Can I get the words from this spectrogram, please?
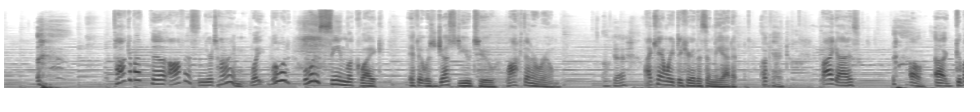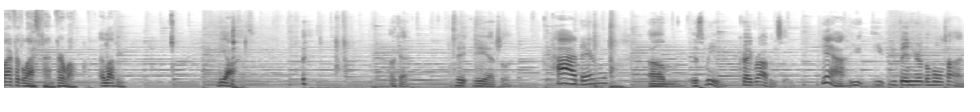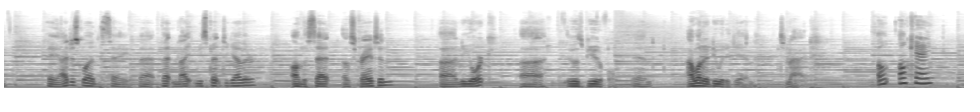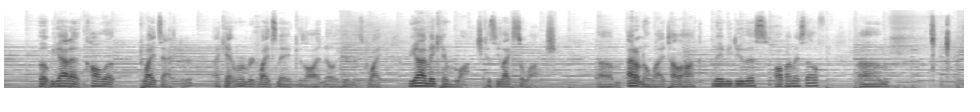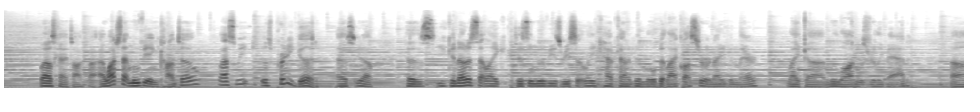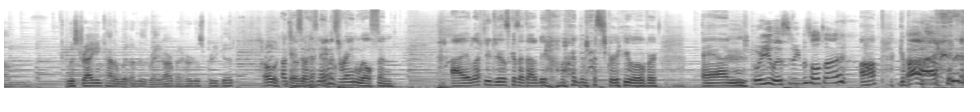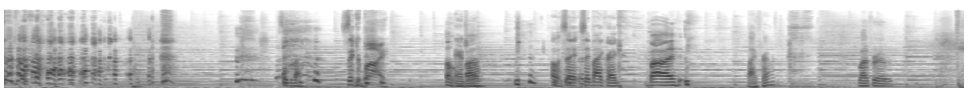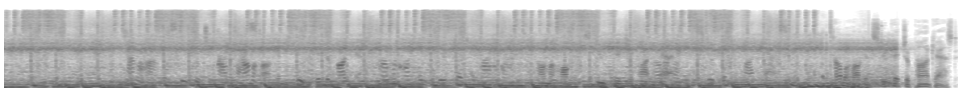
talk about the office and your time. What, what, would, what would a scene look like if it was just you two locked in a room? Okay. I can't wait to hear this in the edit. Okay. Bye, guys. Oh, uh, goodbye for the last time. Farewell. I love you. The office. Okay. Hey, hey, Angela. Hi, Darryl. Um, it's me, Craig Robinson. Yeah, you, you you've been here the whole time. Hey, I just wanted to say that that night we spent together on the set of Scranton, uh, New York, uh, it was beautiful, and I want to do it again tonight. Oh, okay. But we gotta call up Dwight's actor. I can't remember Dwight's name because all I know of him is Dwight. We gotta make him watch because he likes to watch. Um, I don't know why Tomahawk made me do this all by myself. Um, what else can I talk about? I watched that movie Encanto last week. It was pretty good, as you know, because you can notice that like Disney movies recently have kind of been a little bit lackluster or not even there. Like uh, Mulan was really bad. Um, Wish Dragon kind of went under the radar, but I heard it was pretty good. Oh look, Okay, so his name now. is Rainn Wilson. I left you to do this because I thought it'd be fun to just screw you over. And, Were you listening this whole time? uh huh, goodbye. say goodbye. Say goodbye, Oh, Angela. Oh, say, say bye, Craig. Bye. Bye forever. Bye forever. Tomahawk and Stu Pitch Podcast. Tomahawk and Stu Pitch Podcast. Tomahawk and Stu Pitch Podcast. Tomahawk and Stu Picture Podcast.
